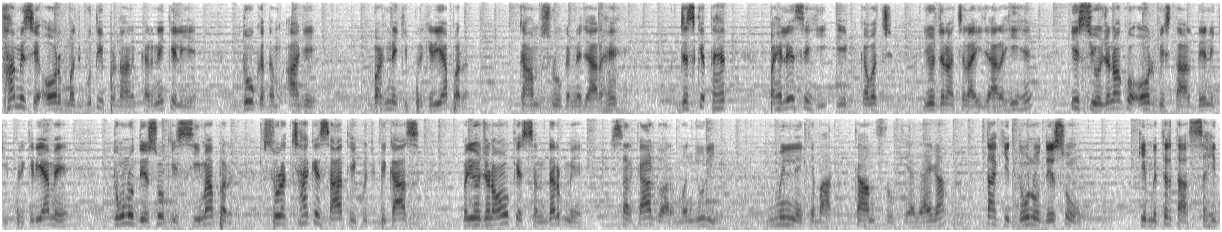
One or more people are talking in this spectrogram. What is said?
हम इसे और मजबूती प्रदान करने के लिए दो कदम आगे बढ़ने की प्रक्रिया पर काम शुरू करने जा रहे हैं, जिसके तहत पहले से ही एक कवच योजना चलाई जा रही है। इस योजना को और विस्तार देने की प्रक्रिया में दोनों देशों की सीमा पर सुरक्षा के साथ ही कुछ विकास परियोजनाओं के संदर्भ में सरकार द्वारा मंजूरी मिलने के बाद काम शुरू किया जाएगा, ताकि दोनों देशों की मित्रता सहित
